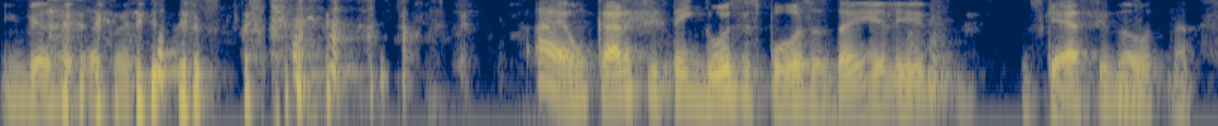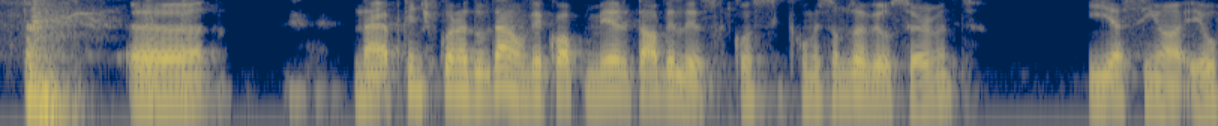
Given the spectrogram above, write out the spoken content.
inventa outra coisa. ah, é um cara que tem duas esposas, daí ele esquece na outra. Uh, na época a gente ficou na dúvida, ah, vamos ver qual primeiro e tal, beleza. Começamos a ver o Servant. E assim, ó, eu,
